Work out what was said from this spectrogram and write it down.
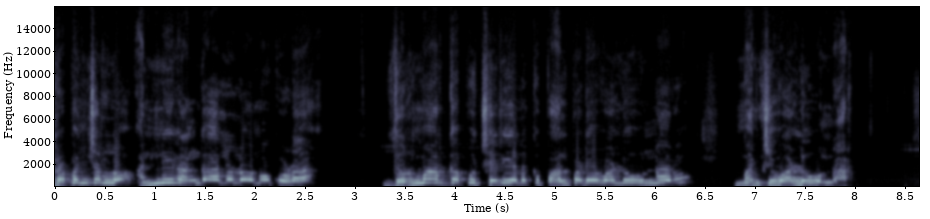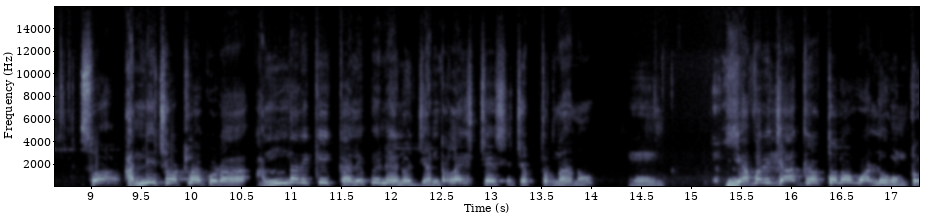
ప్రపంచంలో అన్ని రంగాలలోనూ కూడా దుర్మార్గపు చర్యలకు పాల్పడే వాళ్ళు ఉన్నారు మంచి వాళ్ళు ఉన్నారు. సో అన్ని చోట్ల కూడా అందరికీ కలిపి నేను జనరలైజ్ చేసి చెప్తున్నాను. ఉమ్, ఎవరి జాగ్రత్తలో వాళ్ళు ఉంటూ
